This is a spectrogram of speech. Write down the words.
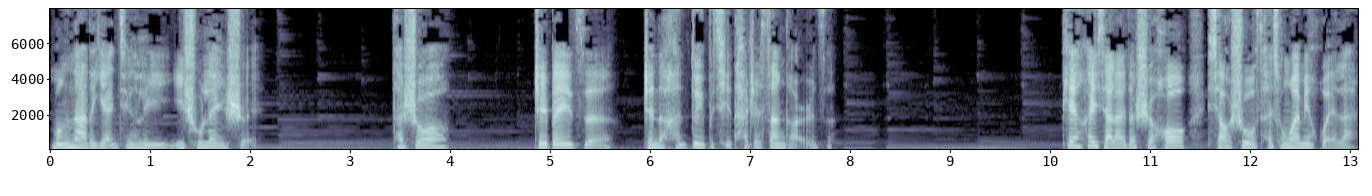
蒙娜的眼睛里溢出泪水。他说：“这辈子真的很对不起他这三个儿子。”天黑下来的时候，小树才从外面回来。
